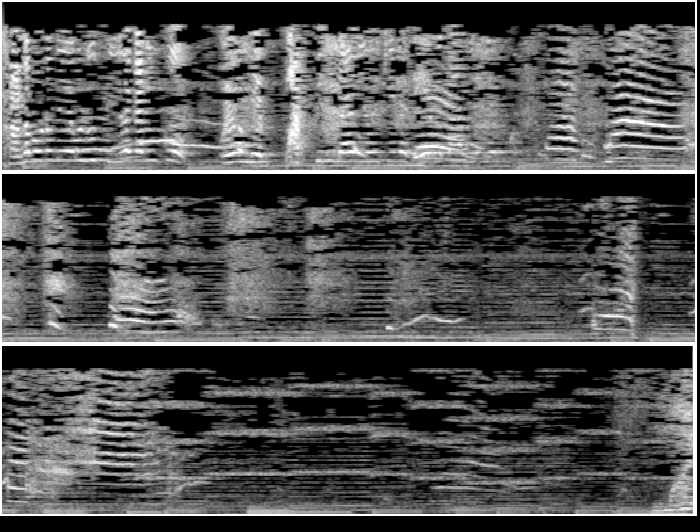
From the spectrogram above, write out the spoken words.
කන බොන දේවලුත් ඉල්ල ගනින්කෝ. ඔය උන්ගේ පස්තිරි නෑයෝ කියන දේවතාවෝ. My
